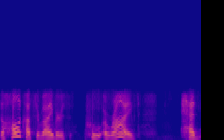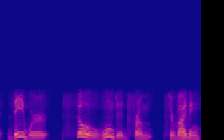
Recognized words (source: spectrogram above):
the Holocaust survivors who arrived had they were so wounded from surviving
